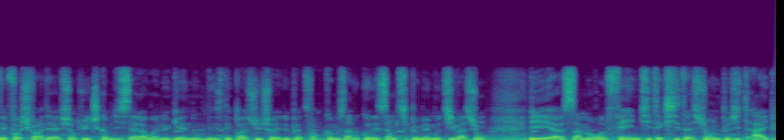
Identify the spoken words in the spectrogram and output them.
des fois, je ferai des lives sur Twitch. Comme dit, c'est à la one again. Donc n'hésitez pas à suivre sur les deux plateformes. Comme ça, vous connaissez un petit peu mes motivations et euh, ça me refait une petite excitation, une petite hype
